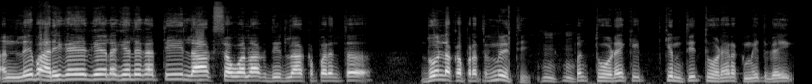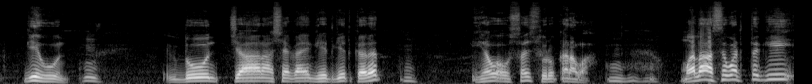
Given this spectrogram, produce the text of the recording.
आणि लय भारी गाय घ्यायला गेले का ती लाख सव्वा लाख दीड लाखापर्यंत दोन लाखापर्यंत मिळते. पण थोड्या कि- किमतीत थोड्या रकमेत गाय घेऊन दोन चार अशा गाय घेत घेत करत ह्या व्यवसाय सुरू करावा. मला असं वाटतं की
